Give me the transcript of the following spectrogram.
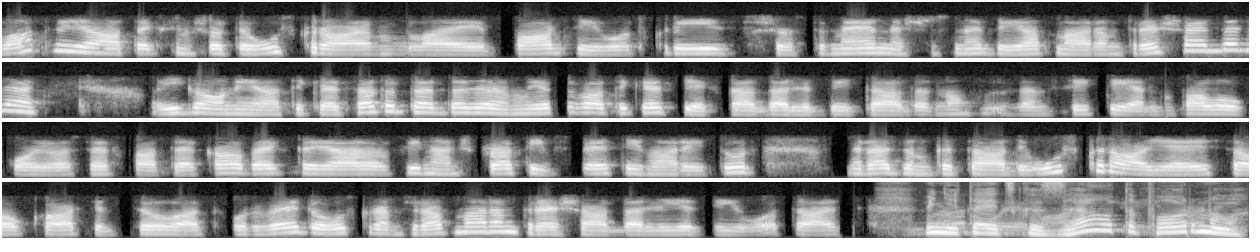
Latvijā, teiksim, šo te uzkrājumu, lai pārdzīvotu krīzes šos te mēnešus, nebija apmēram trešai daļai. Igaunijā tikai ceturtā daļa un Lietuvā tikai piektā daļa bija tāda, nu, zem sitiena. Palūkojos FKTK veiktajā finanšu pratības pētījumā arī tur redzam, ka tādi uzkrājēji savukārt ir cilvēki, kuri veido uzkrājums, ir apmēram trešā daļa iedzīvotāji. Viņa teica, ka zelta formula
